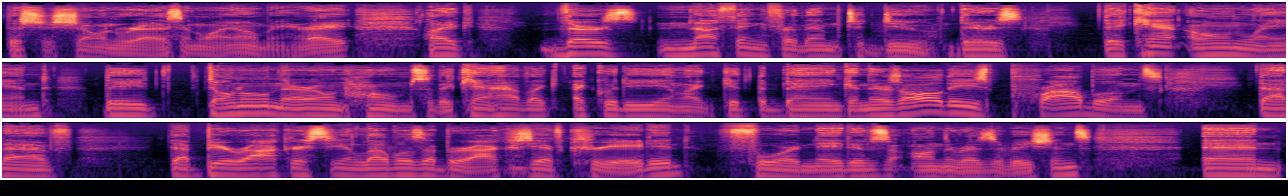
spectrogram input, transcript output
the Shoshone Res in Wyoming, right? Like there's nothing for them to do. There's they can't own land. They don't own their own home, so they can't have like equity and like get the bank. And there's all these problems that have that bureaucracy and levels of bureaucracy have created for natives on the reservations. And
